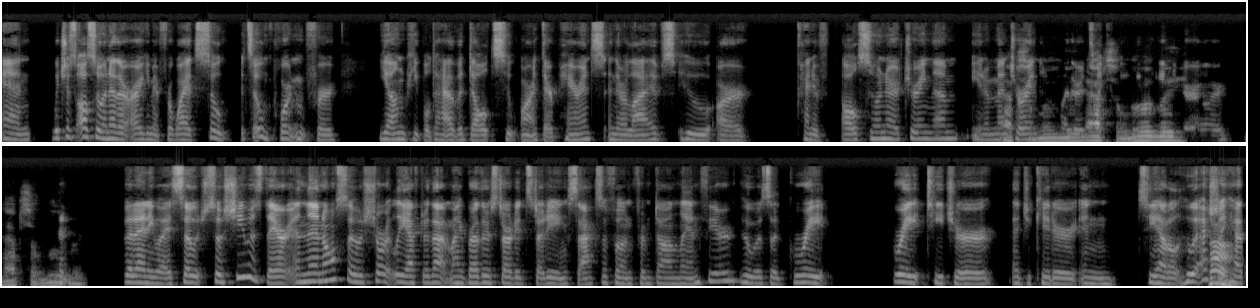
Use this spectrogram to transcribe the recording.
and which is also another argument for why it's so it's so important for young people to have adults who aren't their parents in their lives who are kind of also nurturing them you know mentoring absolutely. them whether it's absolutely like or, absolutely but anyway, so so she was there, and then also shortly after that, my brother started studying saxophone from Don Lanphere, who was a great, great teacher, educator in Seattle, who actually had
